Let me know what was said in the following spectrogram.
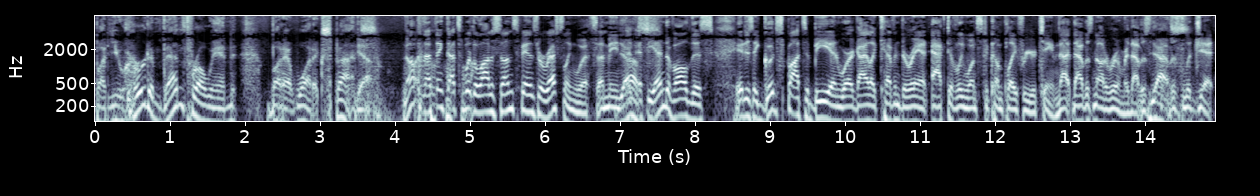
but you heard him then throw in, but at what expense? Yeah. No, and I think that's what a lot of Suns fans are wrestling with. I mean, yes. at, at, the end of all this, it is a good spot to be in where a guy like Kevin Durant actively wants to come play for your team. That that was not a rumor. That was yes. that was legit.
